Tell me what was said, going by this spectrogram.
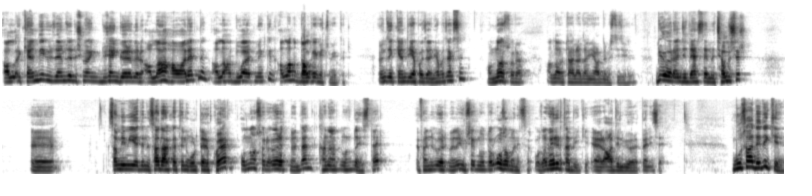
Allah kendi üzerimize düşen, düşen görevleri Allah'a havale etmek, Allah'a dua etmek değil, Allah'a dalga geçmektir. Önce kendi yapacağını yapacaksın. Ondan sonra Allahu Teala'dan yardım isteyeceksin. Bir öğrenci derslerine çalışır. E, samimiyetini, sadakatini ortaya koyar. Ondan sonra öğretmenden kanaat notu da ister. Efendim öğretmenden yüksek notları o zaman ister. O da verir tabii ki eğer adil bir öğretmen ise. Musa dedi ki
